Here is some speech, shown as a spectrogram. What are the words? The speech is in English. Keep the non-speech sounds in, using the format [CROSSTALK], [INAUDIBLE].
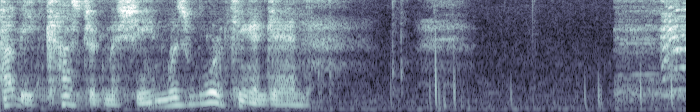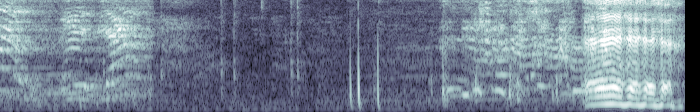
tubby custard machine was working again. [LAUGHS]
